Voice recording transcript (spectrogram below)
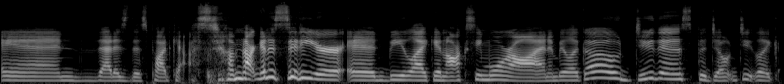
and that is this podcast. I'm not going to sit here and be like an oxymoron and be like, oh, do this, but don't do like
